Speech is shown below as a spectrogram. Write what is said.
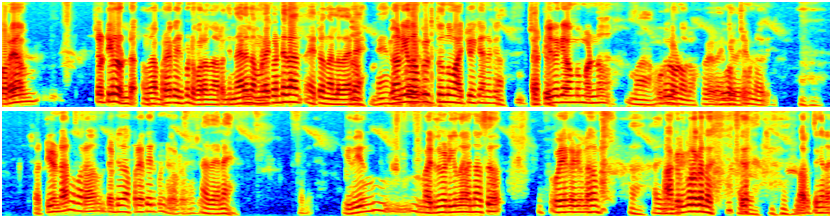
കുറെ ചട്ടികളുണ്ട്. അത് അപ്പറയൊക്കെ ഇരിപ്പുണ്ട് കുറെ നിറഞ്ഞ്. എന്നാലും നമ്മളെ കൊണ്ട് ഏറ്റവും നല്ലതല്ലേ. ഇതാണെങ്കിൽ നമുക്ക് എടുത്തുനിന്ന് മാറ്റി വെക്കാനൊക്കെ ചട്ടിയിലൊക്കെ ആകുമ്പോൾ മണ്ണ് കൂടുതലാണല്ലോ. കുറച്ച്. മണ്ണ് മതി. ചട്ടി ഉണ്ടായിരുന്നു കുറെ ചട്ടി അപ്പുറയൊക്കെ ഇരിപ്പുണ്ട് അവിടെ. അതെ. അല്ലേ ഇത് മരുന്ന് മേടിക്കുന്ന അന്നാസ് പോയ കഴിയുമ്പോൾ ആക്രി കൂടെ ഇതെല്ലാം നിറച്ചിങ്ങനെ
